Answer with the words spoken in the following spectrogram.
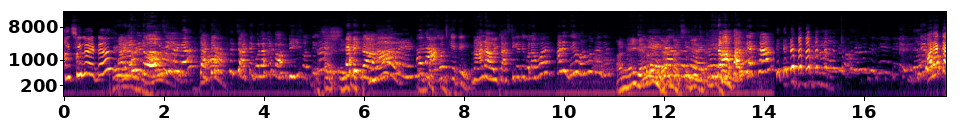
কি ছিল এটা? চারটে গোলাপের পাপড়ি সত্যি কেটে না না ওই প্লাস্টিকের যে গোলাপ হয় আরে দে ওর কোথায় দে আর নেই বের করে দেখ না না কালকে খা আর একটা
